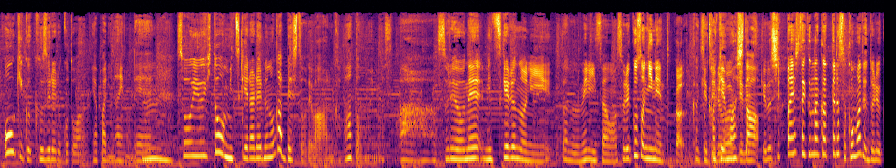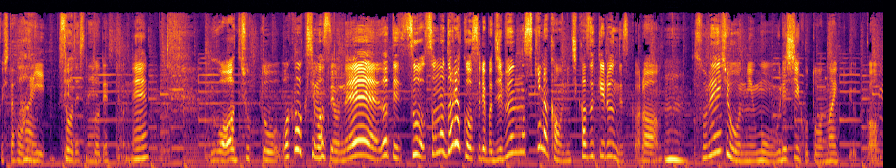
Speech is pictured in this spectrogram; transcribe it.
大きく崩れることはやっぱりないので、うん。そういう人を見つけられるのがベストではあるかなと思います。ああそれをね見つけるのに多分メリーさんはそれこそ2年とかかけてるわけでましたすけど失敗したくなかったらそこまで努力した方がいい、はいそうですね。ことですよね。うわちょっとワクワクしますよね。だってそうその努力をすれば自分の好きな顔に近づけるんですからうん、それ以上にもう嬉しいことはないというか。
